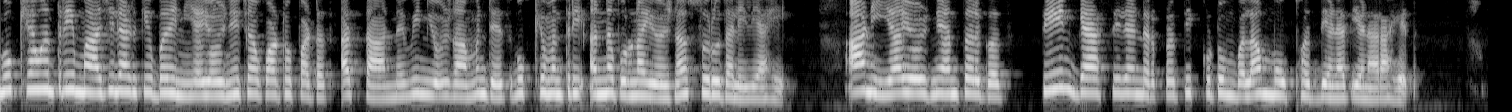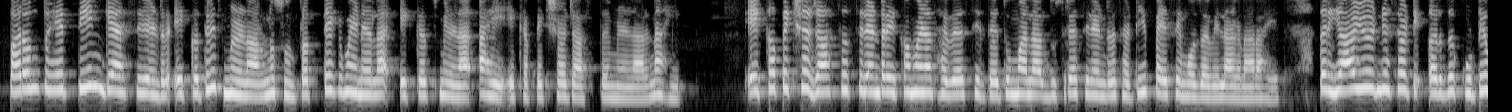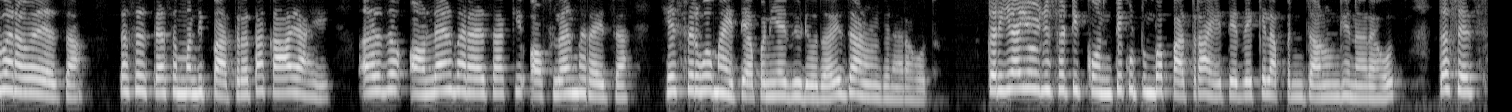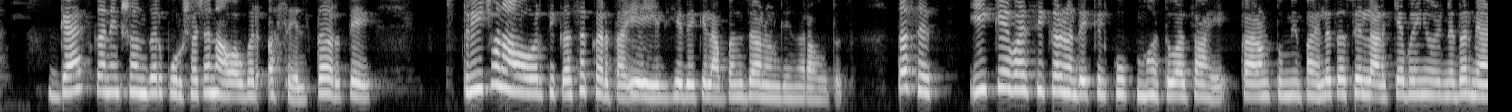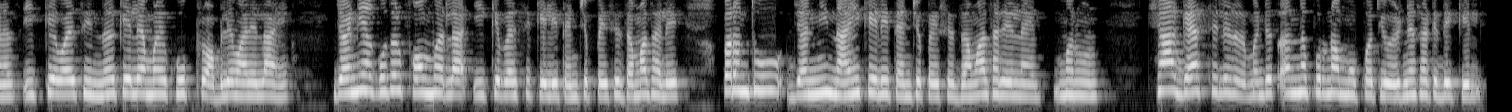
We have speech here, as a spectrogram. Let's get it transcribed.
मुख्यमंत्री माझी लाडकी बहीण या योजनेच्या पाठोपाठच आता नवीन योजना म्हणजेच मुख्यमंत्री अन्नपूर्णा योजना सुरू झालेली आहे. आणि या योजनेअंतर्गत तीन गॅस सिलेंडर प्रति कुटुंबाला मोफत देण्यात येणार आहेत. परंतु हे तीन गॅस सिलेंडर एकत्रित मिळणार नसून प्रत्येक महिन्याला एकच मिळणार आहे एकापेक्षा जास्त मिळणार नाहीत एकापेक्षा जास्त सिलेंडर एका महिन्यात हवे असतील तर तुम्हाला दुसऱ्या सिलेंडरसाठी पैसे मोजावे लागणार आहेत. तर या योजनेसाठी अर्ज कुठे भरावा याचा तसंच त्यासंबंधी पात्रता काय आहे? अर्ज ऑनलाईन भरायचा की ऑफलाईन भरायचा? हे सर्व माहिती आपण या व्हिडिओद्वारे जाणून घेणार आहोत. तर या योजनेसाठी कोणते कुटुंब पात्र आहे ते देखील आपण जाणून घेणार आहोत. तसेच गॅस कनेक्शन जर पुरुषाच्या नावावर असेल तर ते स्त्रीच्या नावावरती कसं करता येईल हे देखील आपण जाणून घेणार आहोतच. तसेच ई के वाय सी करणं देखील खूप महत्त्वाचं आहे. कारण तुम्ही पाहिलंच असेल लाडक्या बहीण योजनेदरम्यानच ई के वाय सी न केल्यामुळे खूप प्रॉब्लेम आलेला आहे. ज्यांनी अगोदर फॉर्म भरला ई के वाय सी केली त्यांचे पैसे जमा झाले. परंतु ज्यांनी नाही केली त्यांचे पैसे जमा झालेले नाहीत. म्हणून ह्या गॅस सिलेंडर म्हणजेच अन्नपूर्णा मोफत योजनेसाठी देखील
